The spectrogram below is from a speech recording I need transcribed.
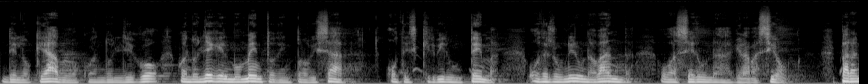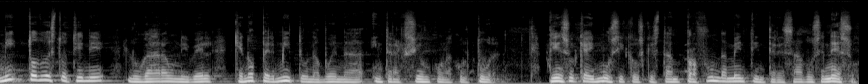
de lo que hablo cuando, llegó, cuando llegue el momento de improvisar o de escribir un tema o de reunir una banda o hacer una grabación. Para mí todo esto tiene lugar a un nivel que no permite una buena interacción con la cultura. Pienso que hay músicos que están profundamente interesados en eso.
